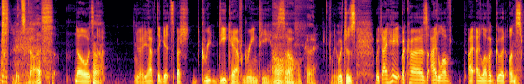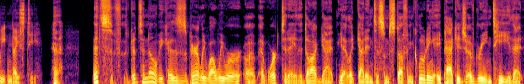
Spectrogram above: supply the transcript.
It's not. So, no, it's Huh. not. Know, you have to get special gre- decaf green tea. Oh, so, okay. which is which I hate because I love I, I love a good unsweetened iced tea. That's good to know because apparently while we were uh, at work today, the dog got yeah like got into some stuff, including a package of green tea that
